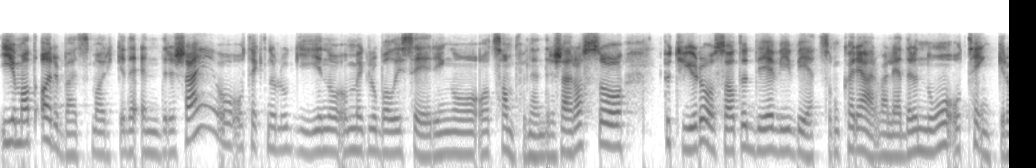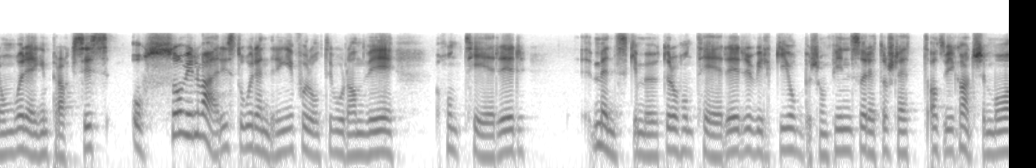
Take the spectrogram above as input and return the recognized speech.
i og med at arbeidsmarkedet endrer seg, og, og teknologien og, med globalisering og, og, at samfunnet endrer seg raskt, så betyr det også at det vi vet som karriereveiledere nå, og tenker om vår egen praksis, også vil være i stor endring i forhold til hvordan vi håndterer menneskemøter og håndterer hvilke jobber som finnes, og rett og slett at vi kanskje må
